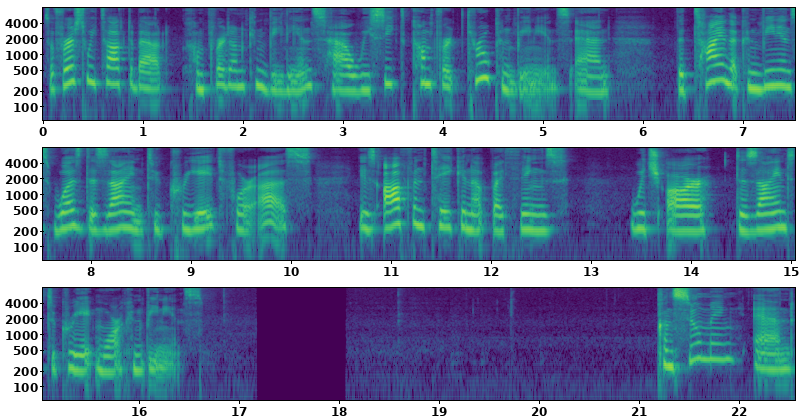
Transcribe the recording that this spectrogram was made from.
So, first, we talked about comfort and convenience, how we seek comfort through convenience, and the time that convenience was designed to create for us is often taken up by things which are designed to create more convenience. Consuming and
